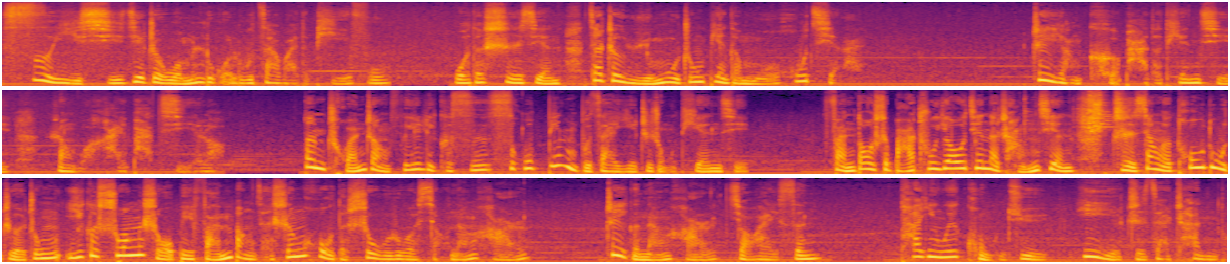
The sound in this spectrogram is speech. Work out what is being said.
肆意袭击着我们裸露在外的皮肤。我的视线在这雨幕中变得模糊起来。这样可怕的天气让我害怕极了，但船长菲利克斯似乎并不在意这种天气，反倒是拔出腰间的长剑，指向了偷渡者中一个双手被反绑在身后的瘦弱小男孩。这个男孩叫艾森，他因为恐惧一直在颤抖。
